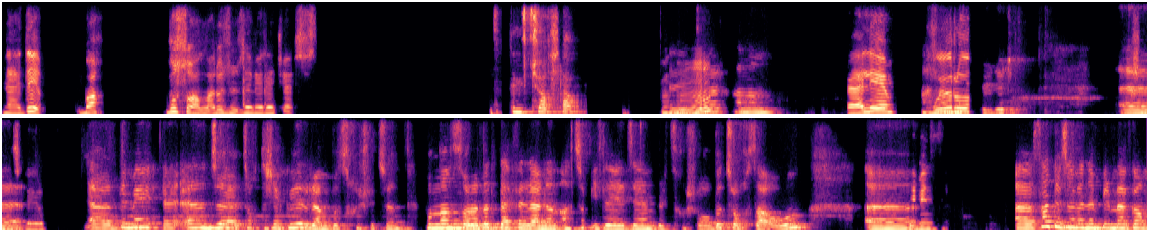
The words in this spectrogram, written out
nədir? Bax, bu sualları özünüzə verəcəksiniz. Çox sağ olun. Gülər xanım, Bəli, buyurun. Demək, ən öncə çox təşəkkür edirəm bu çıxış üçün. Bundan sonra da dəfələrlə açıb izləyəcəyim bir çıxış oldu. Çox sağ olun. Sevindim. Sadəcə mənə bir məqam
